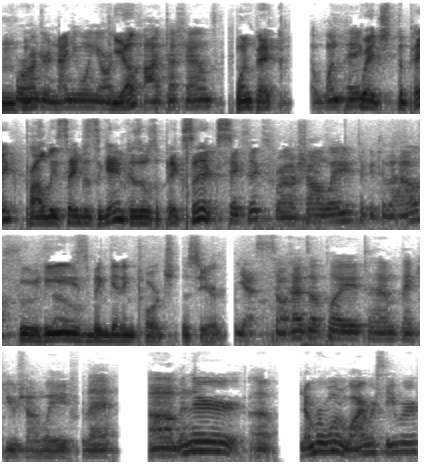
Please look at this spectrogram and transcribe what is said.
Mhm. 491 yards, Yep. five touchdowns, One pick, one pick. which the pick probably saved us the game because it was a pick six. Pick six for uh, Shaun Wade took it to the house. Who he's So- been getting torched this year. Yes, so heads up play to him. Thank you, Shaun Wade, for that. Um, and their uh, number one wide receiver,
